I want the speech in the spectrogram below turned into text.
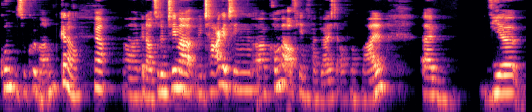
Kunden zu kümmern. Genau, ja. Äh, genau, zu dem Thema Retargeting äh, kommen wir auf jeden Fall gleich auch nochmal. Äh, wir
